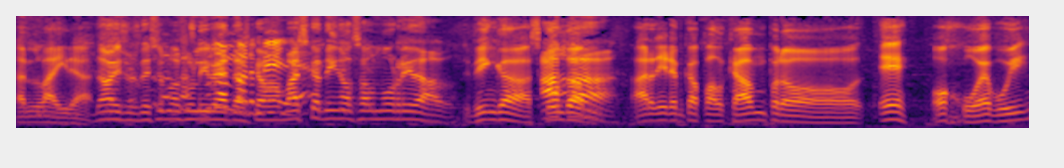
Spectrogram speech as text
en l'aire. Nois, us deixo amb les olivetes, que me'n vaig eh? que tinc el salmó ridal. Vinga, escolta'm, Apa! ara anirem cap al camp, però... Eh, ojo, eh, avui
